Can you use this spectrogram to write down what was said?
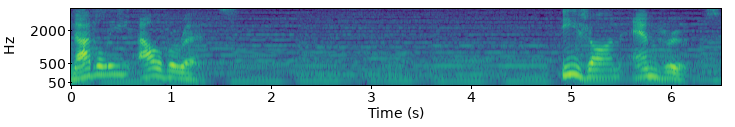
Natalie Alvarez. Ejon Andrews.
